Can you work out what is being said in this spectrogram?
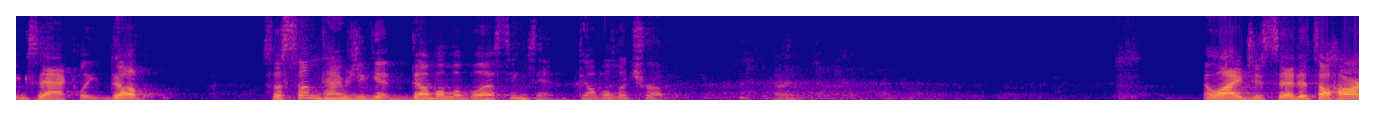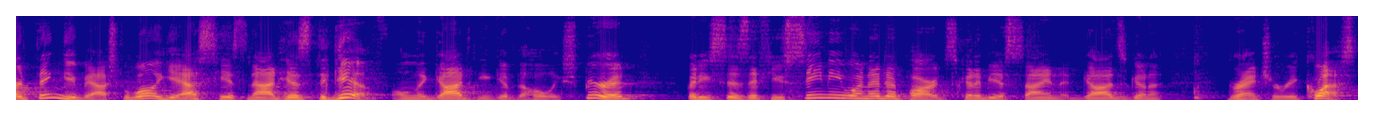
exactly double. So sometimes you get double the blessings and double the trouble. Right? Elijah said, It's a hard thing you've asked. Well, yes, it's not his to give. Only God can give the Holy Spirit. But he says, If you see me when I depart, it's going to be a sign that God's going to grant your request.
